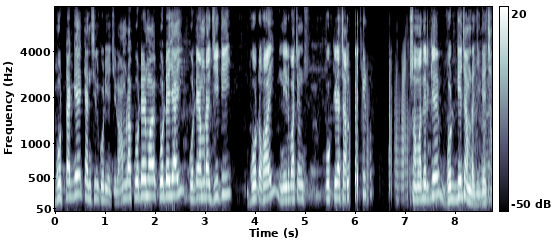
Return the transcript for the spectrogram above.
ভোটটাকে ক্যান্সেল করিয়েছিল। আমরা কোর্টের মা- কোর্টে যাই কোর্টে আমরা জিতি ভোট হয় নির্বাচন প্রক্রিয়া চালু হয়েছিল। আমাদেরকে ভোট দিয়েছে আমরা জিতেছি।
